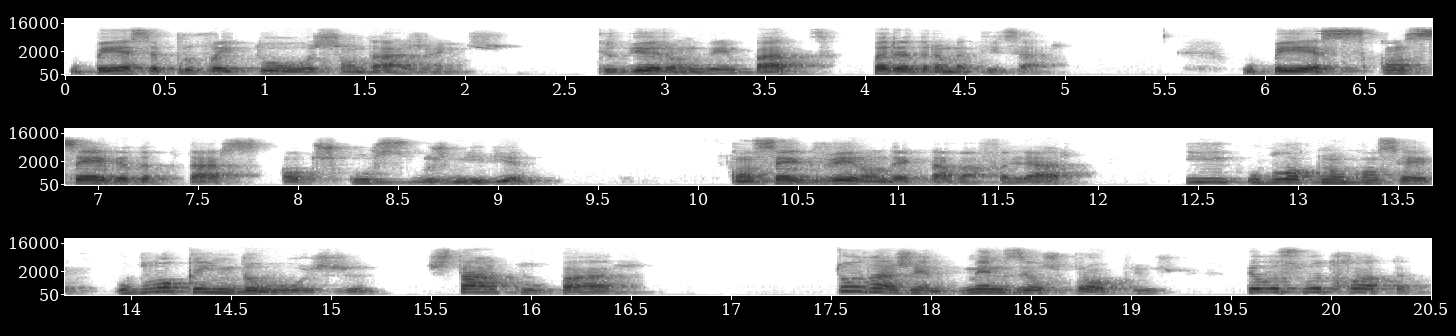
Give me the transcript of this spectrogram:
O PS aproveitou as sondagens que deram o empate para dramatizar. O PS consegue adaptar-se ao discurso dos mídias, consegue ver onde é que estava a falhar e o Bloco não consegue. O Bloco ainda hoje está a culpar toda a gente, menos eles próprios, pela sua derrota.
